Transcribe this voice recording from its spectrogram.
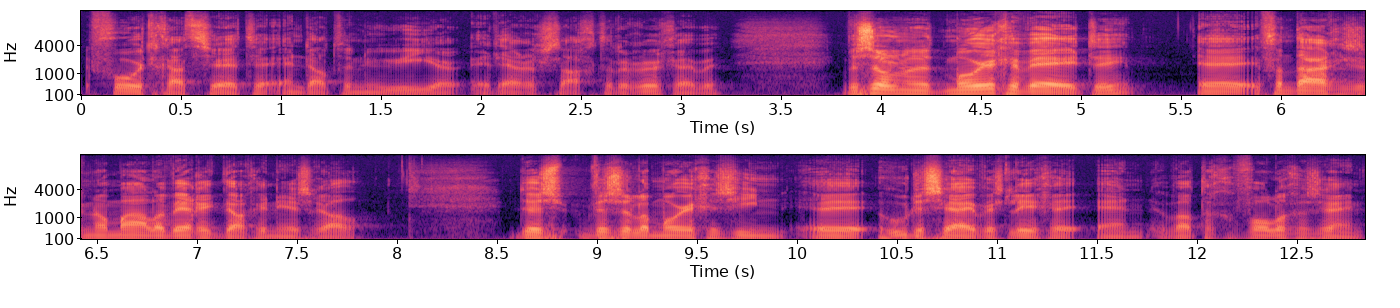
voort gaat zetten en dat we nu hier het ergste achter de rug hebben. We zullen het morgen weten. Uh, vandaag is een normale werkdag in Israël. Dus we zullen morgen zien uh, hoe de cijfers liggen en wat de gevolgen zijn.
